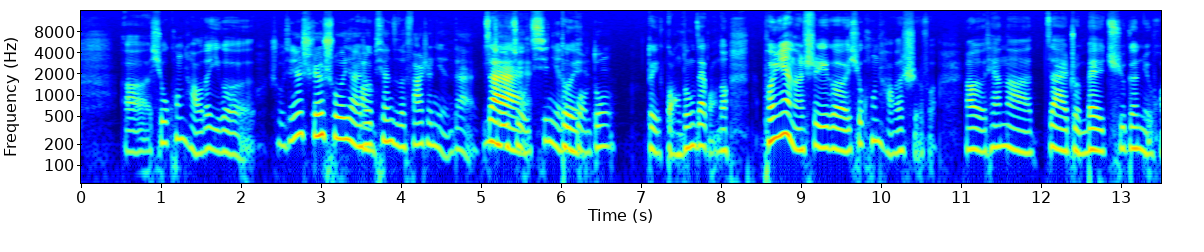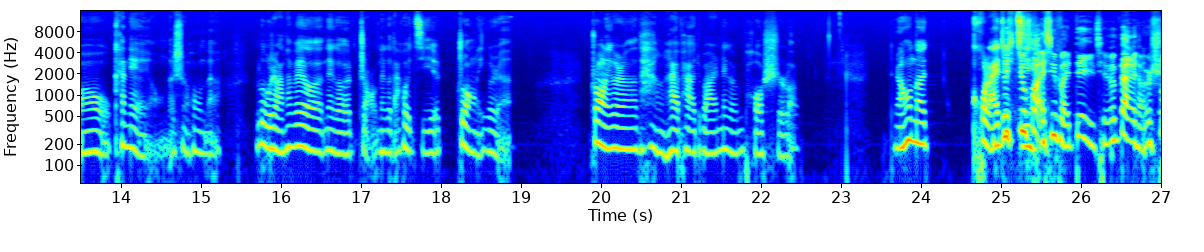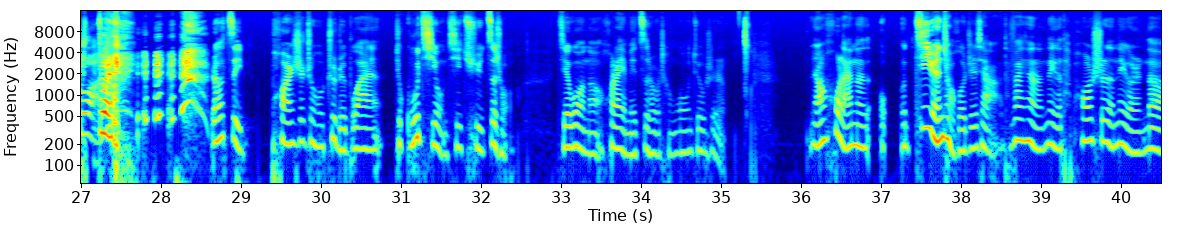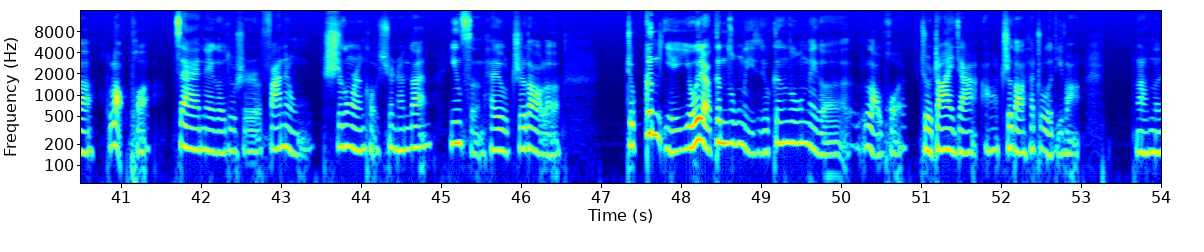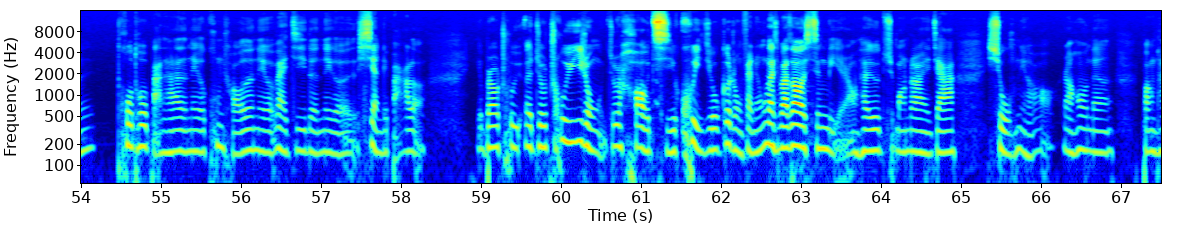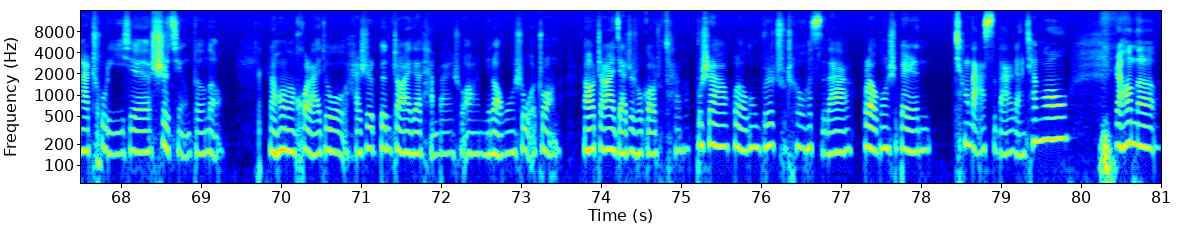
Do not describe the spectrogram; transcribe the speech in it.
呃修空调的一个，首先先说一下这个啊片子的发生年代，一在九九七年的广东。对，广东在广东，彭于晏呢是一个修空调的师傅，然后有天呢在准备去跟女朋友看电影的时候呢，路上他为了那个找那个打火机撞了一个人，撞了一个人呢，他很害怕，就把那个人抛尸了。然后呢，后来就急已经把电影前面半个小时说完对，然后自己抛完尸之后惴惴不安，就鼓起勇气去自首，结果呢，后来也没自首成功，就是，然后后来呢，我我机缘巧合之下，他发现了那个他抛尸的那个人的老婆在那个就是发那种失踪人口宣传单，因此他就知道了。就跟也有点跟踪的意思，就跟踪那个老婆，就是张艾嘉啊，知道他住的地方，然后呢，偷偷把他的那个空调的那个外机的那个线给拔了，也不知道出于呃，就出于一种就是好奇、愧疚各种反正乱七八糟的心理，然后他就去帮张艾嘉修空调，然后呢帮他处理一些事情等等，然后呢后来就还是跟张艾嘉坦白说啊，你老公是我撞的，然后张艾嘉这时候告诉他呢，不是啊，我老公不是出车祸死的，我老公是被人枪打死的，两枪哦，然后呢。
